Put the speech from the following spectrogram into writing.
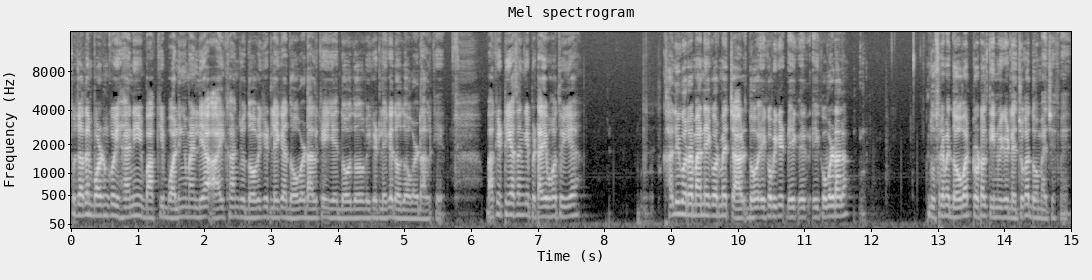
तो ज़्यादा इंपॉर्टेंट कोई है नहीं। बाकी बॉलिंग में मैंने लिया आई खान जो दो विकेट लेके दो ओवर डाल के ये दो दो विकेट लेके दो दो ओवर डाल के। बाकी टी एस की पिटाई बहुत हुई है। खाली ओवर मैंने एक ओवर में चार दो एक विकेट एक, एक, ओवर डाला। दूसरे में दो ओवर टोटल तीन विकेट ले चुका दो मैचेस में।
